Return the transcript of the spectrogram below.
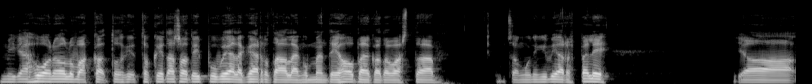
mikä huono ollut, vaikka toki, toki taso tippuu vielä kertaalleen, kun mentiin HPKta vastaan se on kuitenkin vieras peli. Ja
